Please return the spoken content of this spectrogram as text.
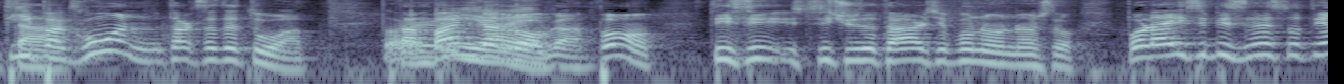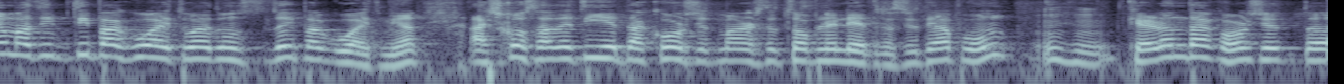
Ti paguan taksat e tua. Ta mbajnë nga jo, rroga. Po, Ti si si qytetar që punon ashtu. Por ai si biznes do të jam aty ti paguaj të tuat unë s'do i paguaj të miat. A shkos edhe ti je dakord që të marrësh atë copën e letrës që të jap unë? Mhm. Mm Ke rënë dakord që të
